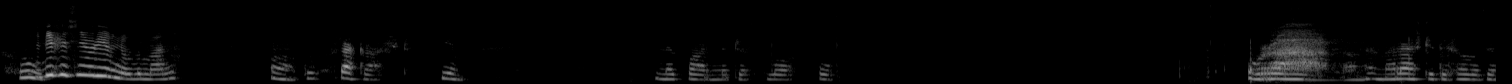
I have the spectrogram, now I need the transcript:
Фу. Тобі ще 7 рівнів до мене. О, тут ще краще. Сім. Непарне число. Фу. Ура! Ну, нарешті дійшов до цих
